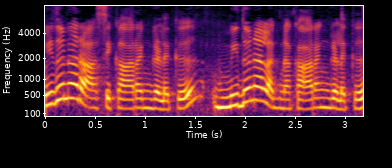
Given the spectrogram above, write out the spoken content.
மிதுன ராசிக்காரங்களுக்கு மிதுன லக்னக்காரங்களுக்கு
